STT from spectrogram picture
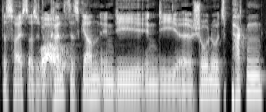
Das heißt also, wow. du kannst es gern in die, in die äh, Shownotes packen.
